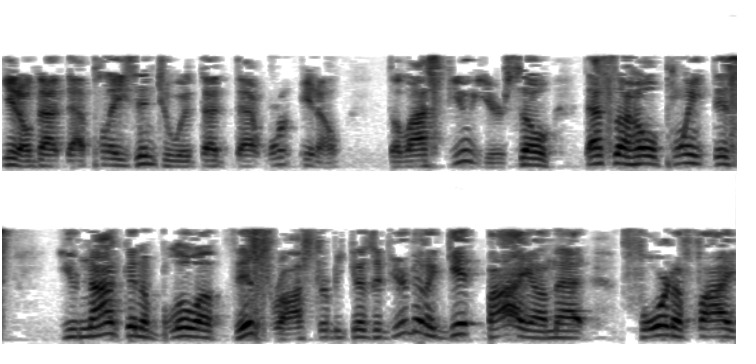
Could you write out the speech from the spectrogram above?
you know, that, that plays into it that, that weren't, you know, the last few years. So that's the whole point. This, you're not going to blow up this roster because if you're going to get by on that four to five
